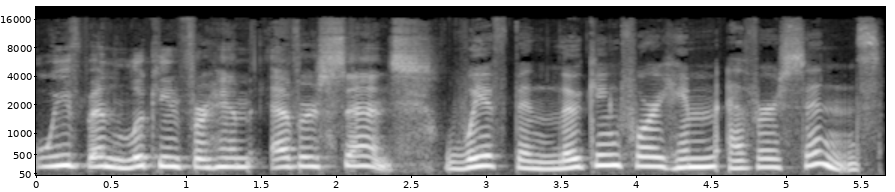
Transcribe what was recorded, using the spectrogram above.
We've been looking for him ever since. We've been looking for him ever since.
